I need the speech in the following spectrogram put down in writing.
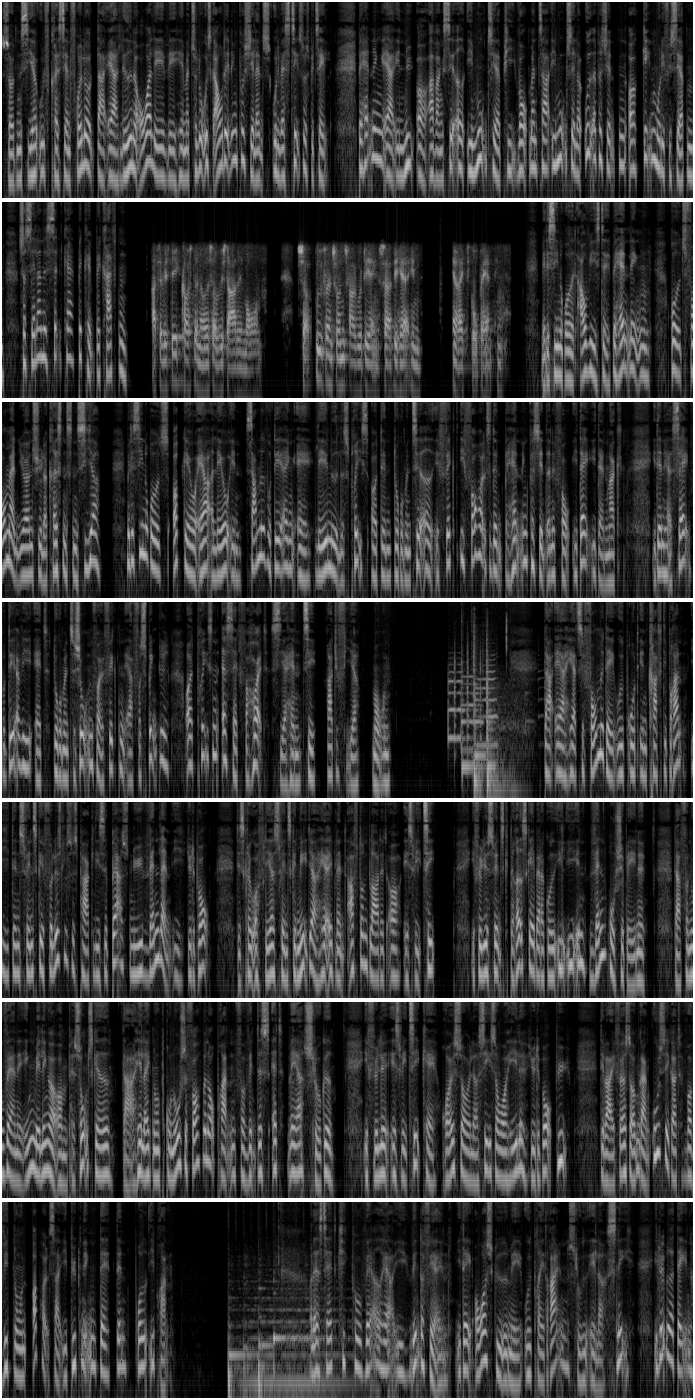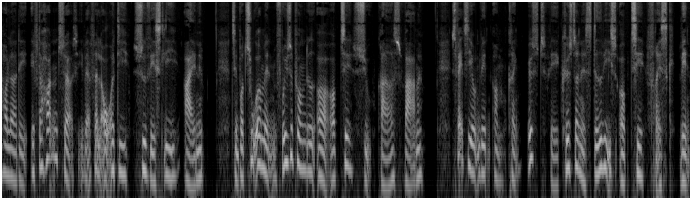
Sådan siger Ulf Christian Frølund, der er ledende overlæge ved hematologisk afdeling på Sjællands Universitetshospital. Behandlingen er en ny og avanceret immunterapi, hvor man tager immunceller ud af patienten og genmodificerer dem, så cellerne selv kan bekæmpe kræften. Altså hvis det ikke koster noget, så vil vi starte i morgen. Så ud fra en sundhedsfaglig vurdering, så er det her en, en rigtig god behandling. Medicinrådet afviste behandlingen. Rådets formand Jørgen Schøller Christensen siger, Medicinrådets opgave er at lave en samlet vurdering af lægemidlets pris og den dokumenterede effekt i forhold til den behandling, patienterne får i dag i Danmark. I den her sag vurderer vi, at dokumentationen for effekten er for spinkel, og at prisen er sat for højt, siger han til Radio 4 morgen. Der er her til formiddag udbrudt en kraftig brand i den svenske forlystelsespark Lisebergs nye vandland i Göteborg. Det skriver flere svenske medier, heriblandt Aftonbladet og SVT. Ifølge svensk beredskab er der gået ild i en vandrusjebane. Der er for nuværende ingen meldinger om personskade. Der er heller ikke nogen prognose for, hvornår branden forventes at være slukket. Ifølge SVT kan røgsøjler ses over hele Göteborg by. Det var i første omgang usikkert, hvorvidt nogen opholdt sig i bygningen, da den brød i brand. Og lad os tage et kig på vejret her i vinterferien. I dag overskyet med udbredt regn, slud eller sne. I løbet af dagen holder det efterhånden tørt, i hvert fald over de sydvestlige egne. Temperaturer mellem frysepunktet og op til 7 graders varme. Svagt jævn vind omkring øst ved kysterne stedvis op til frisk vind.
